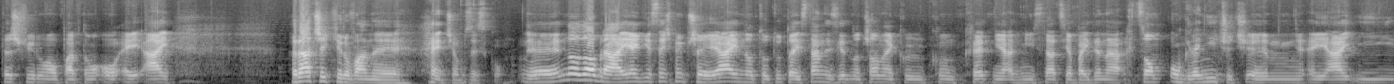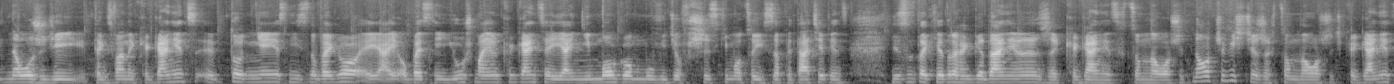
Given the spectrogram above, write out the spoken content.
też firmę opartą o AI raczej kierowany chęcią zysku. E, No dobra, a jak jesteśmy przy AI, no to tutaj Stany Zjednoczone, ko- konkretnie administracja Bidena chcą ograniczyć AI i nałożyć jej tak zwany kaganiec. E, To nie jest nic nowego, AI obecnie już mają kagańce, AI nie mogą mówić o wszystkim, o co ich zapytacie, więc jest to takie trochę gadanie, że kaganiec chcą nałożyć. No oczywiście, że chcą nałożyć kaganiec,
